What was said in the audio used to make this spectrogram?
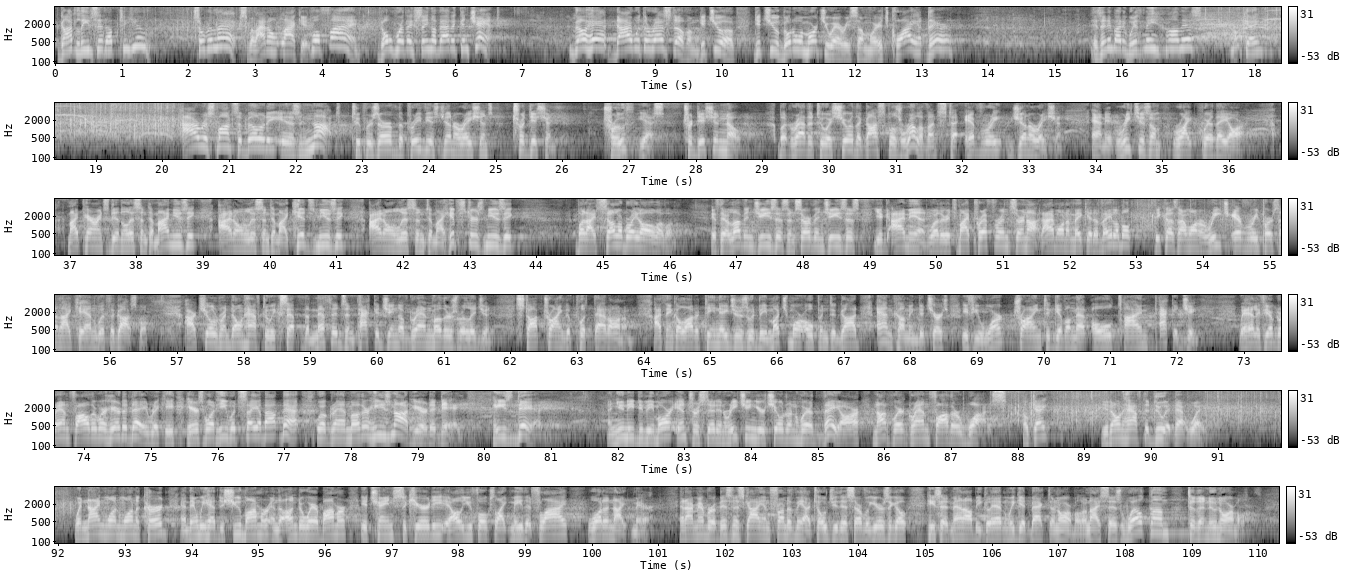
God leaves it up to you. So relax. Well, I don't like it. Well, fine. Go where they sing a Vatican chant. Go ahead, die with the rest of them. Get you a, get you, a, go to a mortuary somewhere. It's quiet there. Is anybody with me on this? Okay. Our responsibility is not to preserve the previous generation's tradition. Truth, yes. Tradition, no. But rather to assure the gospel's relevance to every generation. And it reaches them right where they are. My parents didn't listen to my music. I don't listen to my kids' music. I don't listen to my hipsters' music but I celebrate all of them. If they're loving Jesus and serving Jesus, you, I'm in, whether it's my preference or not. I want to make it available because I want to reach every person I can with the gospel. Our children don't have to accept the methods and packaging of grandmother's religion. Stop trying to put that on them. I think a lot of teenagers would be much more open to God and coming to church if you weren't trying to give them that old time packaging. Well, if your grandfather were here today, Ricky, here's what he would say about that. Well, grandmother, he's not here today, he's dead. And you need to be more interested in reaching your children where they are, not where grandfather was. Okay? You don't have to do it that way. When 911 occurred, and then we had the shoe bomber and the underwear bomber, it changed security. All you folks like me that fly, what a nightmare. And I remember a business guy in front of me, I told you this several years ago. He said, Man, I'll be glad when we get back to normal. And I says, Welcome to the new normal.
